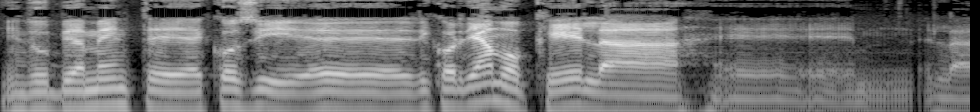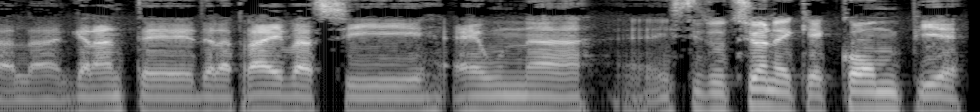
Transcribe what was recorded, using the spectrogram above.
Indubbiamente è così. Eh, ricordiamo che la, eh, la, la, garante della privacy è un'istituzione che compie eh,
